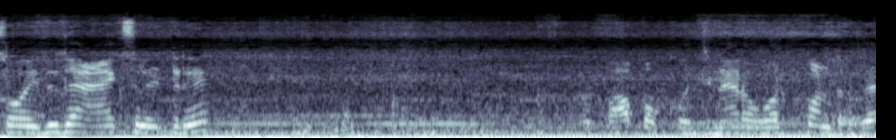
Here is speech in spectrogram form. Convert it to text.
ஸோ இதுதான் ஆக்சிலேட்டரு பார்ப்போம் கொஞ்சம் நேரம் ஒர்க் பண்ணுறத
